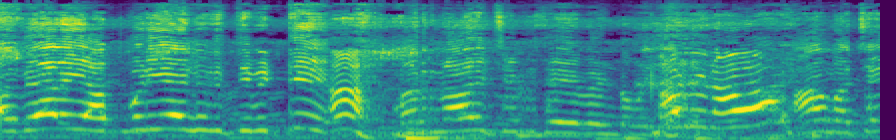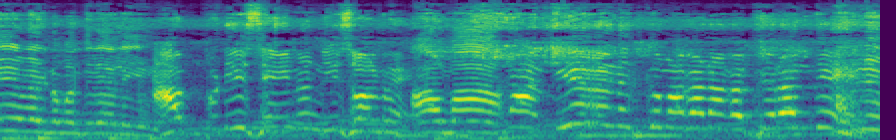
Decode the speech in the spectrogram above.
அது வேலையை அப்படியே நிறுத்திவிட்டு. மறுநாள் சென்று செய்ய வேண்டும். மறுநாள்? ஆமா செய்ய வேண்டும் அந்த வேலையை. அப்படி செய்யணும் நீ சொல்றேன். ஆமா. நான் வீரனுக்கு மகனாக பிறந்து இது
